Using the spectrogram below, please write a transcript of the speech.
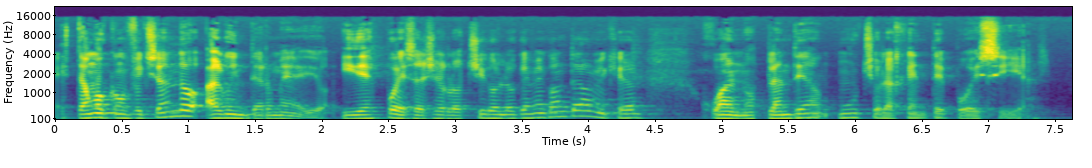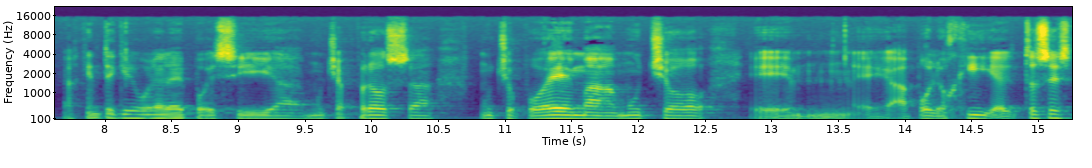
estamos confeccionando algo intermedio. Y después, ayer los chicos lo que me contaban, me dijeron, Juan, nos plantea mucho la gente poesías. La gente quiere volver a leer poesía, mucha prosa, mucho poema, mucho eh, eh, apología. Entonces,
